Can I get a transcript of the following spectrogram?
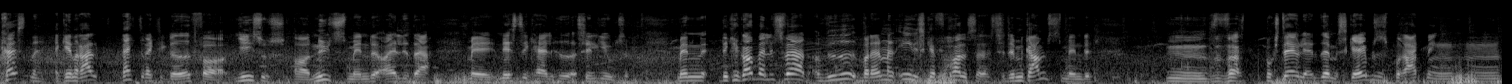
Kristne er generelt rigtig, rigtig glade for Jesus og Nytestamentet og alt det der med næstekærlighed og tilgivelse. Men det kan godt være lidt svært at vide, hvordan man egentlig skal forholde sig til det med Gamle Testamentet. Mm, bogstaveligt er det der med skabelsesberetningen? Mm,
